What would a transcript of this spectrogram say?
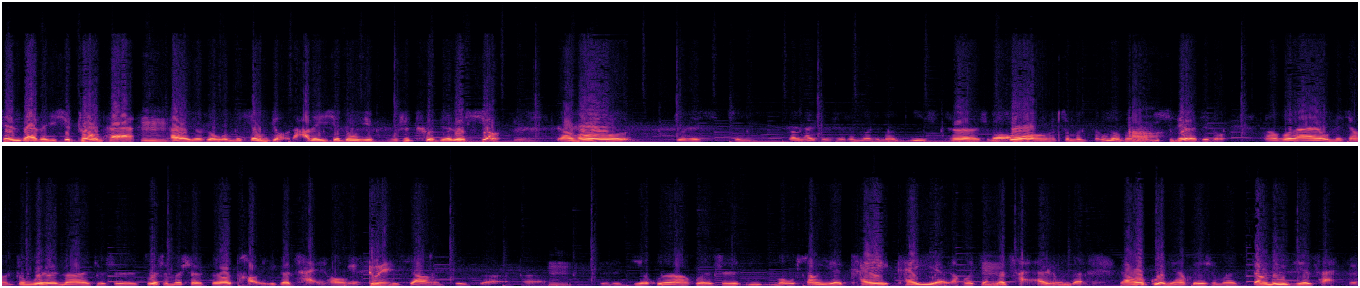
现在的一些状态，嗯。还有就是说我们想表达的一些东西不是特别的像，嗯。然后就是刚开始是什么什么 Mr 什么 Born 什么等等等啊。等一系列的这种，然后后来我们想中国人呢，就是做什么事儿都要讨一个彩头，对。你像这个呃，嗯。就是结婚啊，或者是某商业开开业，然后剪个彩啊什么的，然后过年会什么张灯结彩，对，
